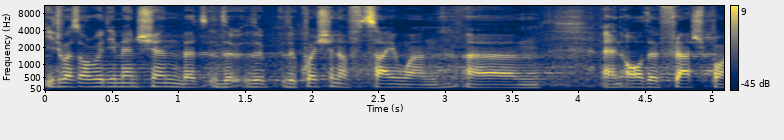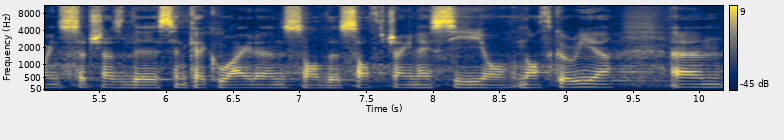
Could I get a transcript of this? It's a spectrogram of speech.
it was already mentioned, but the, the, the question of Taiwan um, and other flashpoints such as the Senkaku Islands or the South China Sea or North Korea, um,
